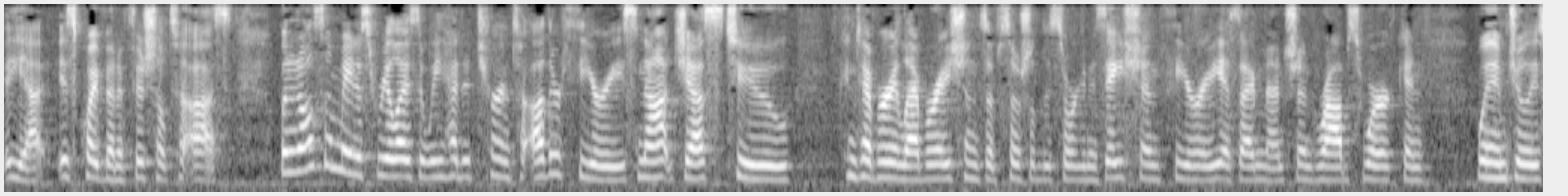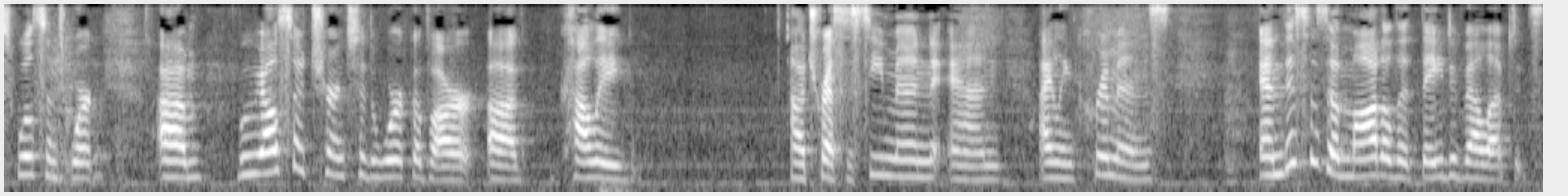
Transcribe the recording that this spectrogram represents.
yeah, is quite beneficial to us. But it also made us realize that we had to turn to other theories, not just to contemporary elaborations of social disorganization theory, as I mentioned, Rob's work and William Julius Wilson's work. Um, we also turned to the work of our uh, colleague uh, Teresa Seeman and Eileen Crimmins. And this is a model that they developed. It's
